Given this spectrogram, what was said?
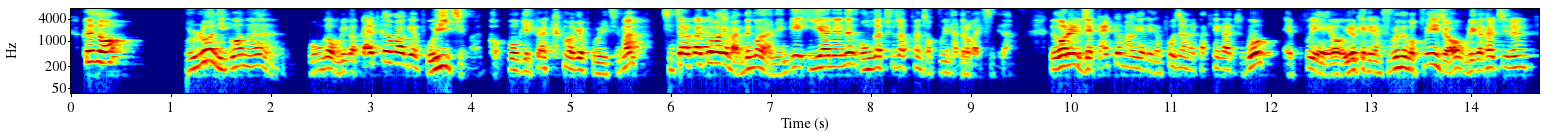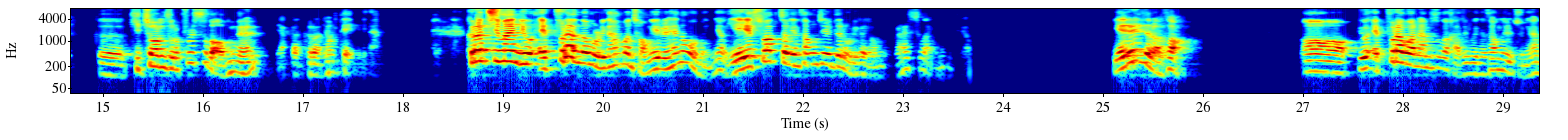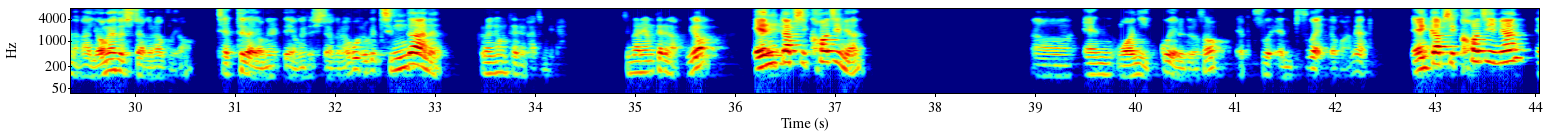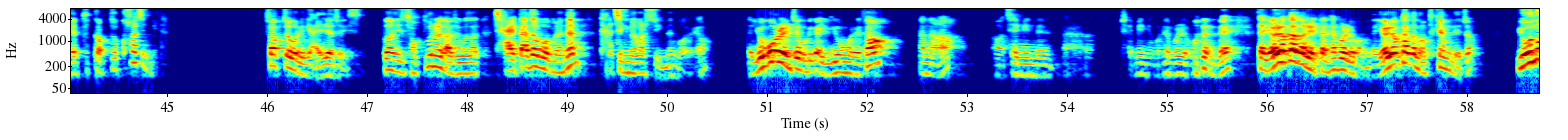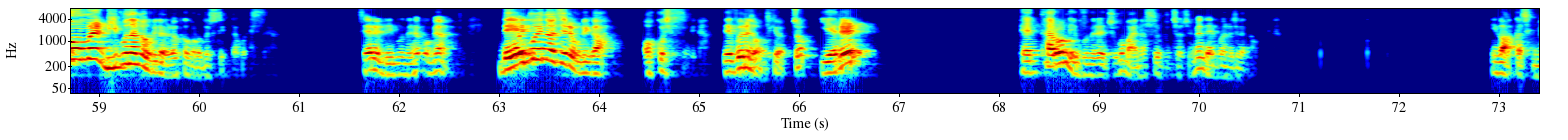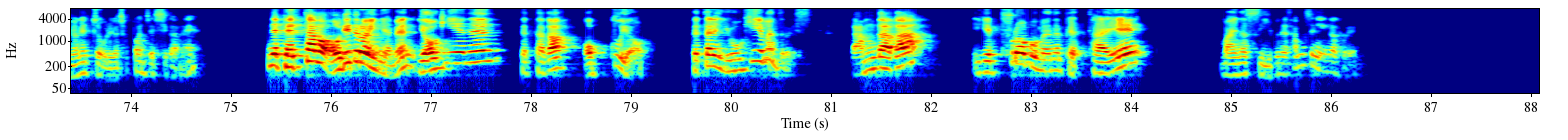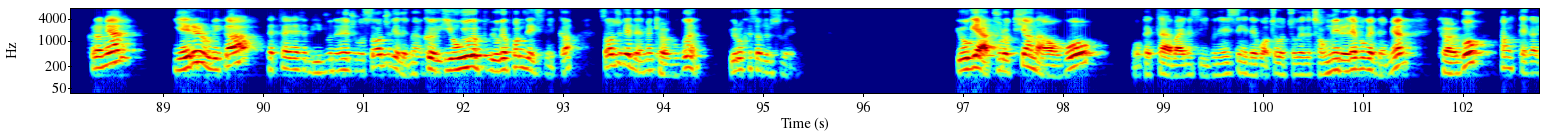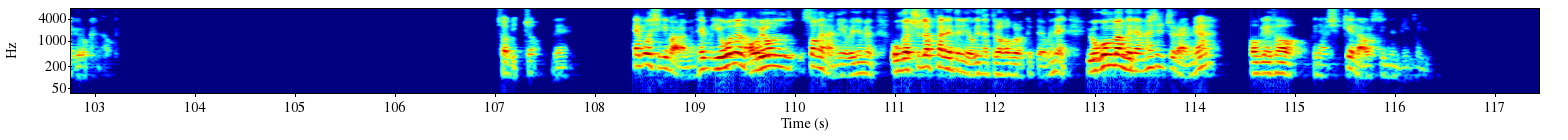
그래서 물론 이거는 뭔가 우리가 깔끔하게 보이지만 겉보기 깔끔하게 보이지만 진짜로 깔끔하게 만든 건 아닌 게 이 안에는 온갖 추잡한 적분이 다 들어가 있습니다. 그거를 이제 깔끔하게 그냥 포장을 딱 해가지고 F예요. 이렇게 그냥 부르는 것 뿐이죠. 우리가 사실은 그 기초 함수로 풀 수가 없는 약간 그런 형태입니다. 그렇지만 이 F라는 놈을 우리가 한번 정의를 해놓으면요. 얘의 수학적인 성질들을 우리가 연구를 할 수가 있는데요. 예를 들어서 어, 이 F라고 하는 함수가 가지고 있는 성질 중에 하나가 0에서 시작을 하고요. Z가 0일 때 0에서 시작을 하고 이렇게 증가하는 그런 형태를 가집니다. 증가하는 형태를 갖고요. n 값이 커지면 어, n1이 있고 예를 들어서 fn2가 있다고 하면 n 값이 커지면 f 값도 커집니다. 수학적으로 이게 알려져 있습니다. 그건 이제 적분을 가지고서 잘 따져보면은 다 증명할 수 있는 거예요. 요거를 이제 우리가 이용을 해서 하나 어, 재밌는 아, 재밌는 걸 해보려고 하는데 자 연력학을 일단 해보려고 합니다. 연력학은 어떻게 하면 되죠? 요 놈을 미분하면 우리가 연력학을 얻을 수 있다고 했어요. 쟤를 미분을 해보면 내부 에너지를 우리가 얻고 싶습니다. 내부 에너지 어떻게 얻죠? 얘를 베타로 미분을 해주고 마이너스를 붙여주면 내부 에너지가 나옵니다. 이거 아까 증명했죠? 우리가 첫 번째 시간에. 근데 베타가 어디 들어있냐면 여기에는 베타가 없고요. 베타는 여기에만 들어있습니다. 람다가 이게 풀어보면 은 베타의 마이너스 2분의 3승인가 그래요. 그러면 얘를 우리가 베타에 대해서 미분을 해주고 써주게 되면 그 요- 요게 요게 포함되어 있으니까 써주게 되면 결국은 이렇게 써줄 수가 있는 요게 앞으로 튀어나오고 뭐 베타 마이너스 2분의 1승이 되고 어쩌고저쩌고 해서 정리를 해보게 되면 결국 형태가 이렇게 나오게. 접 있죠? 네. 해보시기 바랍니다. 이거는 어려운 수학은 아니에요. 왜냐면 온갖 추잡한 애들은 여기 다 들어가 버렸기 때문에 요것만 그냥 하실 줄 알면 거기에서 그냥 쉽게 나올 수 있는 미분입니다.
